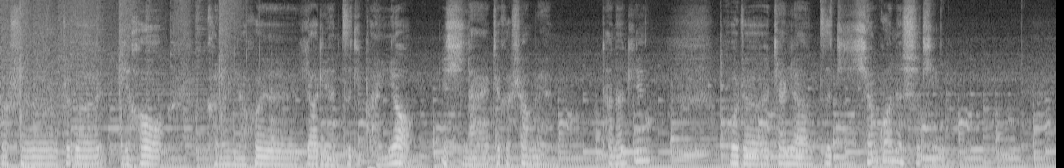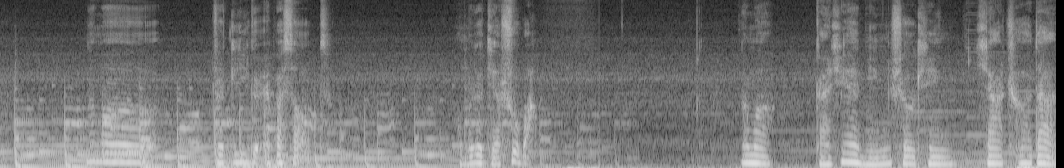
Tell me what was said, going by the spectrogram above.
就是这个以后。可能也会邀点自己朋友一起来这个上面谈谈天，或者讲讲自己相关的事情。那么这第一个 episode 我们就结束吧。那么感谢您收听瞎扯淡，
